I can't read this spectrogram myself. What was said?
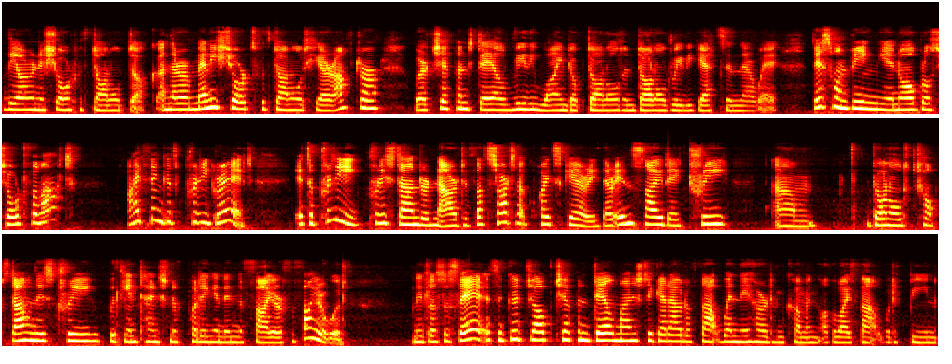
they are in a short with Donald Duck. And there are many shorts with Donald hereafter where Chip and Dale really wind up Donald and Donald really gets in their way. This one being the inaugural short for that, I think it's pretty great. It's a pretty pretty standard narrative that starts out quite scary. They're inside a tree. Um, Donald chops down this tree with the intention of putting it in the fire for firewood. Needless to say, it's a good job Chip and Dale managed to get out of that when they heard him coming, otherwise that would have been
